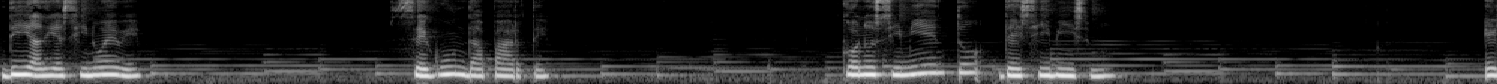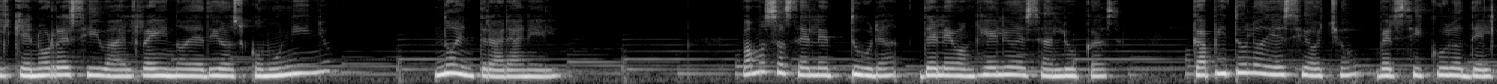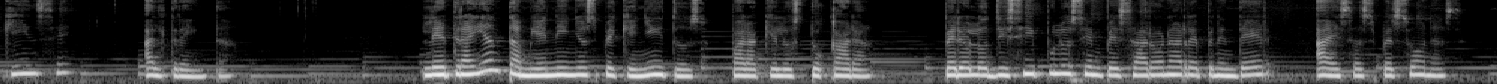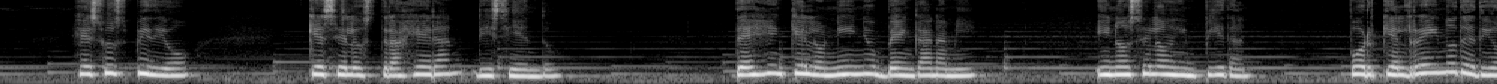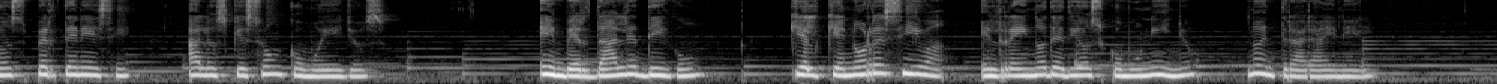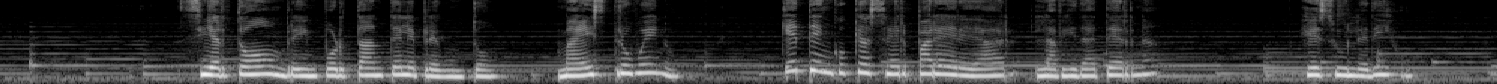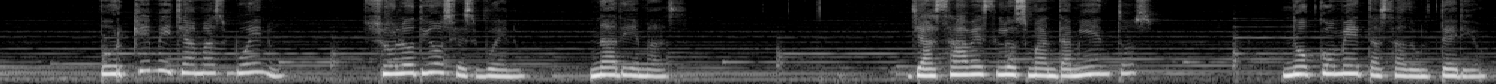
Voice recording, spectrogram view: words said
Día 19. Segunda parte. Conocimiento de sí mismo. El que no reciba el reino de Dios como un niño, no entrará en él. Vamos a hacer lectura del Evangelio de San Lucas, capítulo 18, versículos del 15 al 30. Le traían también niños pequeñitos para que los tocara, pero los discípulos empezaron a reprender a esas personas. Jesús pidió que se los trajeran diciendo, Dejen que los niños vengan a mí y no se los impidan, porque el reino de Dios pertenece a los que son como ellos. En verdad les digo que el que no reciba el reino de Dios como un niño, no entrará en él. Cierto hombre importante le preguntó, Maestro bueno, ¿qué tengo que hacer para heredar la vida eterna? Jesús le dijo, ¿por qué me llamas bueno? Solo Dios es bueno, nadie más. Ya sabes los mandamientos, no cometas adulterio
